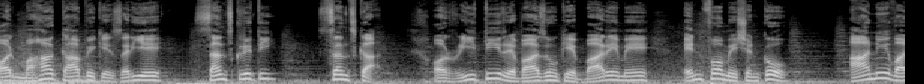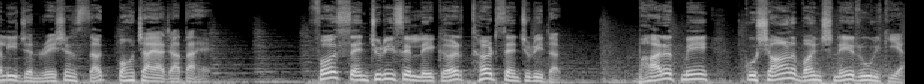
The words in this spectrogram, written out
और महाकाव्य के ज़रिए संस्कृति, संस्कार और रीति रिवाजों के बारे में इंफॉर्मेशन को आने वाली जनरेशन तक पहुँचाया जाता है। फ़र्स्ट सेंचुरी से लेकर थर्ड सेंचुरी तक भारत में कुषाण वंश ने रूल किया।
